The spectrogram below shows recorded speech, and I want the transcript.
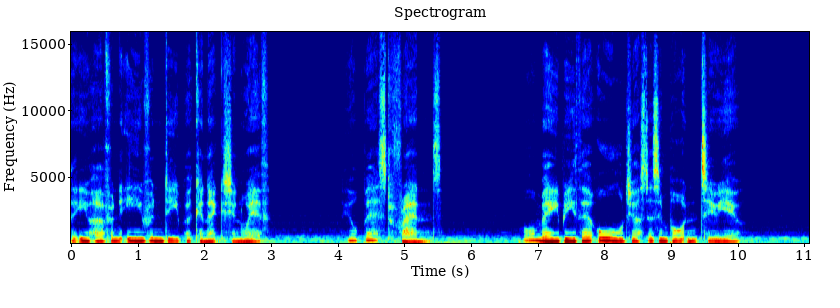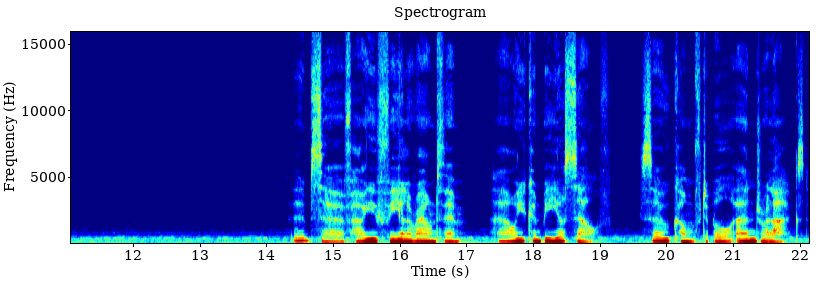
that you have an even deeper connection with, your best friends, or maybe they're all just as important to you. Observe how you feel around them, how you can be yourself, so comfortable and relaxed,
